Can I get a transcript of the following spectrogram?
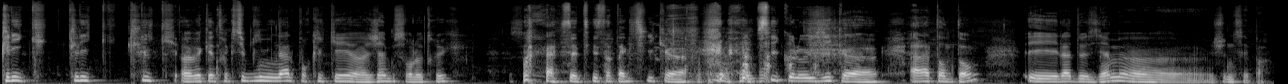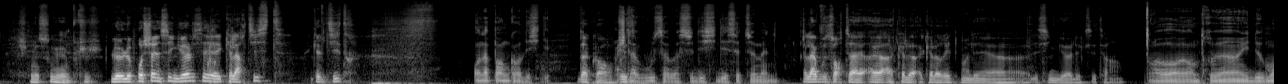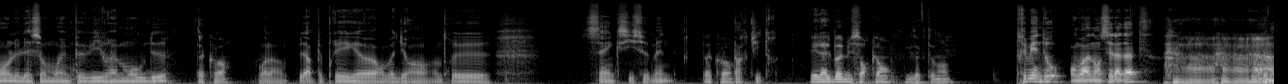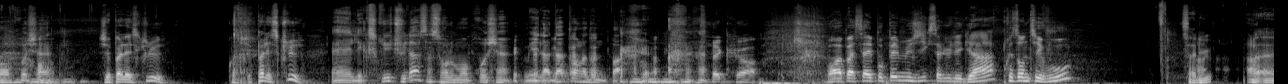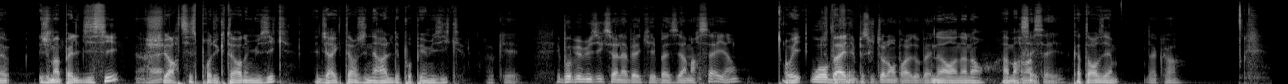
clic, clic, clic, avec un truc subliminal pour cliquer euh, j'aime sur le truc. C'était sa tactique euh, psychologique euh, à la Tonton. Et la deuxième, euh, je ne sais pas. Je me souviens plus. Le, le prochain single, c'est quel artiste? Quel titre? On n'a pas encore décidé. D'accord. Je t'avoue, ça va se décider cette semaine. Là, vous sortez à, à- à quel, à quel rythme les, euh, les singles, etc. Oh, entre un et deux mois, on le laisse au moins un peu vivre, un mois ou deux. D'accord. Voilà, à peu près, euh, on va dire, en- entre 5-6 semaines D'accord. par titre. Et l'album, il sort quand exactement? Très bientôt, on va annoncer la date, le mois prochain. J'ai pas l'exclu. Quoi J'ai pas l'exclu? Eh, L'exclu, tu l'as, ça sort le mois prochain. Mais la date, on la donne pas. D'accord. Bon, on va passer à Épopée Musique. Salut les gars. Présentez-vous. Salut. Ah. Bah, euh, je m'appelle Dissy, je suis artiste producteur de musique et directeur général d'Épopée Musique. Ok. Épopée Musique, c'est un label qui est basé à Marseille, hein? Oui. Ou au tout à Bagne, parce que tout à l'heure on parlait d'Aubagne. Non, non, non, à À Marseille. Marseille. 14e. D'accord.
